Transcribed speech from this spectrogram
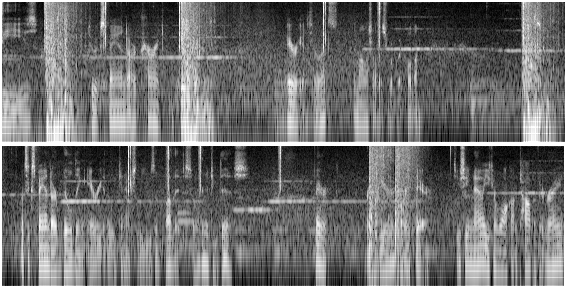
these to expand our current building area. So let's demolish all this real quick. Hold on. Let's expand our building area that we can actually use above it. So we're going to do this. Barrack. Right here, right there. So you see now you can walk on top of it, right?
